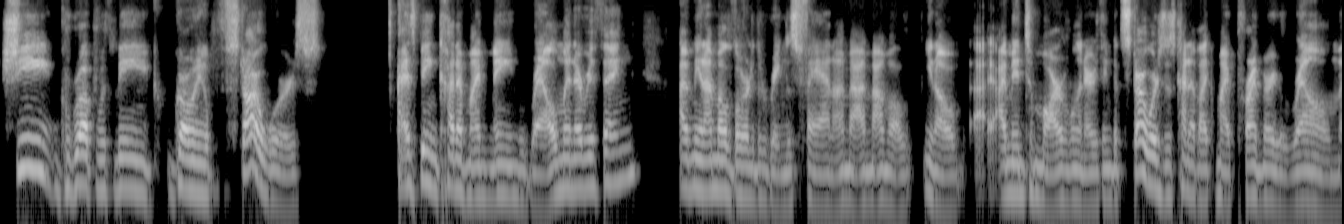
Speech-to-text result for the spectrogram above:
she grew up with me growing up with Star Wars as being kind of my main realm and everything. I mean, I'm a Lord of the Rings fan. I'm, I'm, I'm a, you know, I'm into Marvel and everything, but Star Wars is kind of like my primary realm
